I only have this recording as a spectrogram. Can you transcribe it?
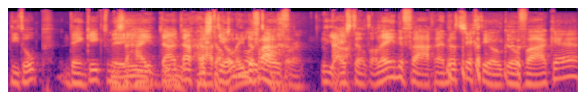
niet op, denk ik. Tenminste, Nee, hij, daar, daar Hij praat hij, ook nooit over. Ja. Hij stelt alleen de vragen. En dat zegt hij ook heel vaak, hè.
